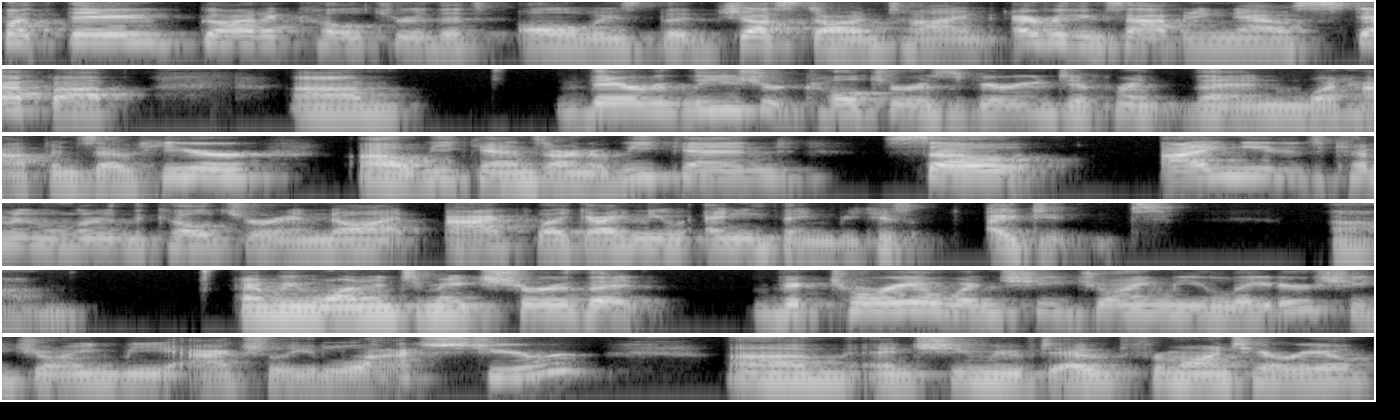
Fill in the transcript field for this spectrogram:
but they've got a culture that's always the just on time, everything's happening now, step up. Um, their leisure culture is very different than what happens out here. Uh, weekends aren't a weekend. So I needed to come in and learn the culture and not act like I knew anything because I didn't. Um, and we wanted to make sure that Victoria, when she joined me later, she joined me actually last year um, and she moved out from Ontario.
